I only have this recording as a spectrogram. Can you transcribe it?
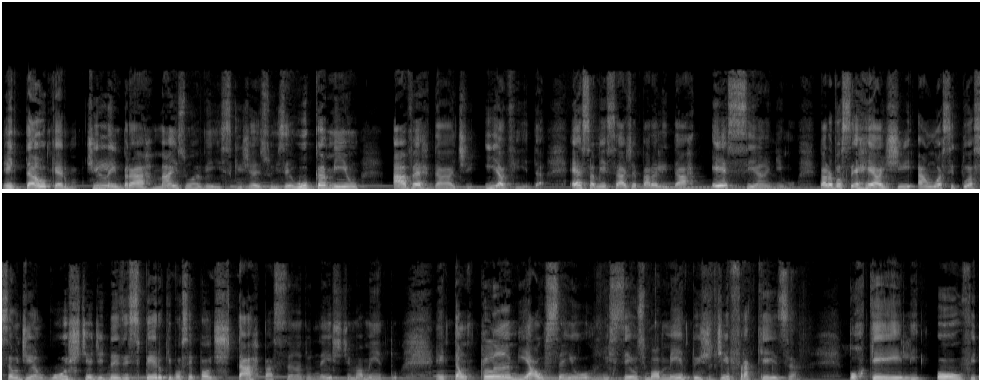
Então, eu quero te lembrar mais uma vez que Jesus é o caminho, a verdade e a vida. Essa mensagem é para lhe dar esse ânimo, para você reagir a uma situação de angústia, de desespero que você pode estar passando neste momento. Então, clame ao Senhor nos seus momentos de fraqueza, porque Ele ouve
